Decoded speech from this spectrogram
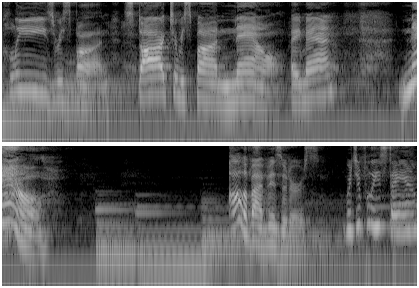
please respond. Start to respond now. Amen? Now, all of our visitors, would you please stand?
